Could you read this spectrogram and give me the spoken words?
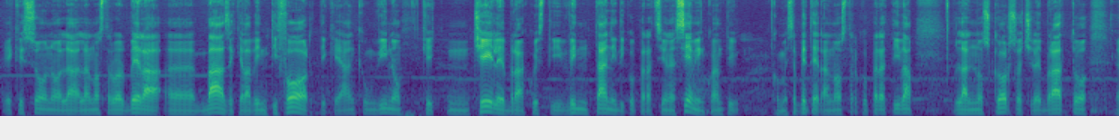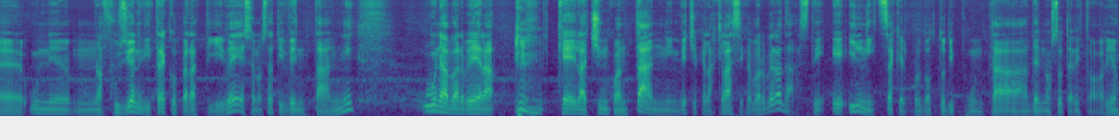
e che sono la, la nostra barbera eh, base che è la Ventiforti che è anche un vino che mh, celebra questi vent'anni di cooperazione assieme in quanto come sapete la nostra cooperativa l'anno scorso ha celebrato eh, un, una fusione di tre cooperative e sono stati vent'anni una Barbera che è la 50 anni invece che la classica Barbera d'Asti e il Nizza che è il prodotto di punta del nostro territorio.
